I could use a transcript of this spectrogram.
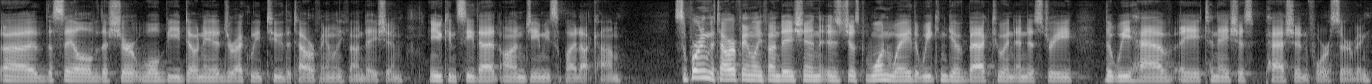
uh, the sale of the shirt will be donated directly to the Tower Family Foundation. And you can see that on gmesupply.com. Supporting the Tower Family Foundation is just one way that we can give back to an industry that we have a tenacious passion for serving.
